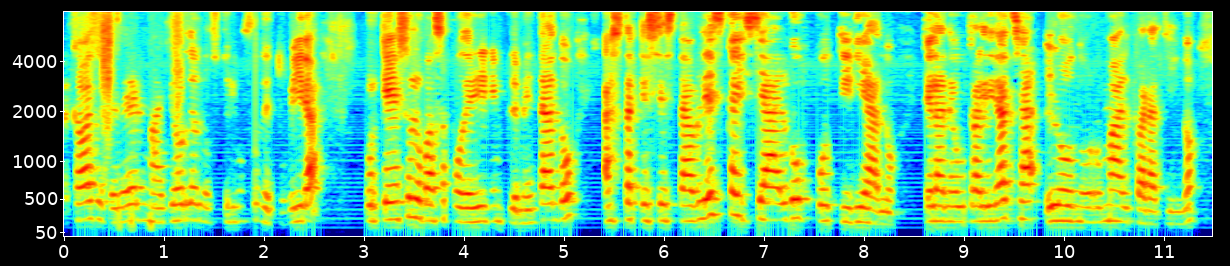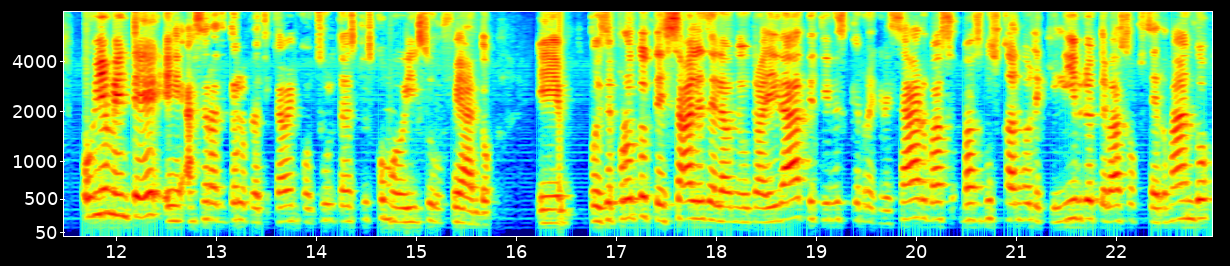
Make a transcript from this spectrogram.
acabas de tener el mayor de los triunfos de tu vida, porque eso lo vas a poder ir implementando hasta que se establezca y sea algo cotidiano, que la neutralidad sea lo normal para ti, ¿no? Obviamente, eh, hace ratito lo platicaba en consulta, esto es como ir surfeando. Eh, pues de pronto te sales de la neutralidad, te tienes que regresar, vas, vas buscando el equilibrio, te vas observando,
